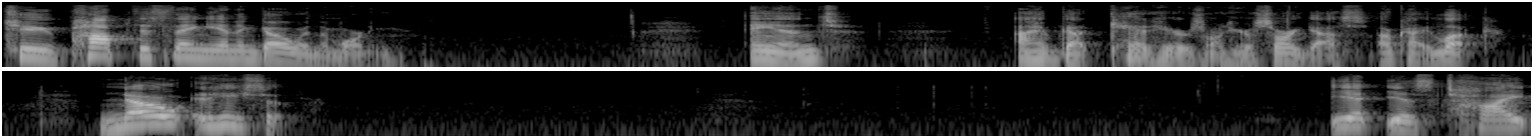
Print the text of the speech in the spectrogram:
to pop this thing in and go in the morning. And I have got cat hairs on here. Sorry, guys. Okay, look. No adhesive. It is tight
